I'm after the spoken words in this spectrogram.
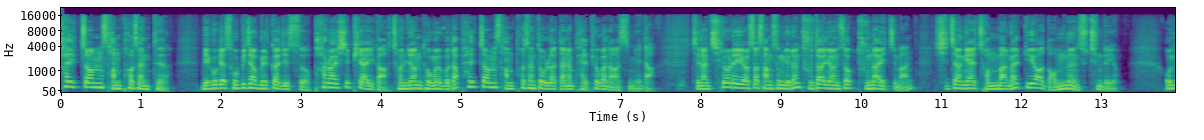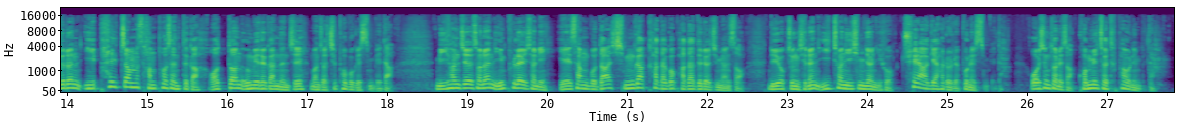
8.3% 미국의 소비자 물가 지수 8월 CPI가 전년 동월보다 8.3% 올랐다는 발표가 나왔습니다. 지난 7월에 이어서 상승률은 두 달 연속 둔화했지만 시장의 전망을 뛰어넘는 수치인데요. 오늘은 이 8.3%가 어떤 의미를 갖는지 먼저 짚어보겠습니다. 미 현지에서는 인플레이션이 예상보다 심각하다고 받아들여지면서 뉴욕 증시는 2020년 이후 최악의 하루를 보냈습니다. 워싱턴에서 권민철 특파원입니다.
